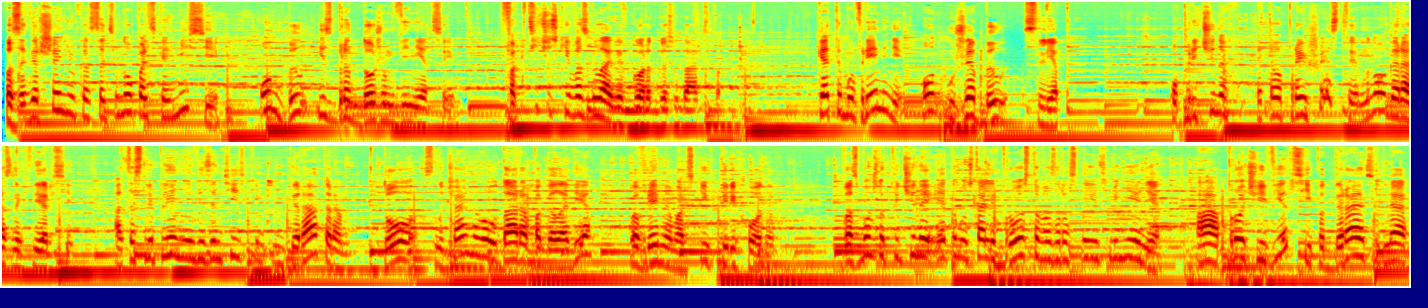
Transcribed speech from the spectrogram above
По завершению Константинопольской миссии он был избран дожем Венеции, фактически возглавив город-государство. К этому времени он уже был слеп. О причинах этого происшествия много разных версий, от ослепления византийским императором до случайного удара по голове во время морских переходов. Возможно, причиной этому стали просто возрастные изменения, а прочие версии подбираются для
